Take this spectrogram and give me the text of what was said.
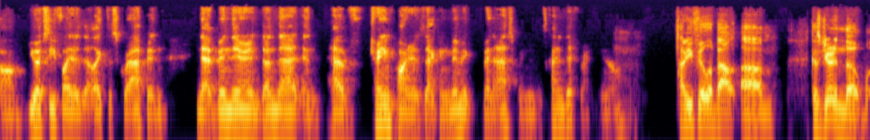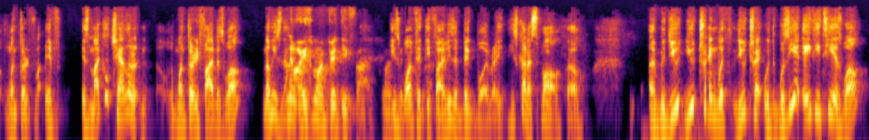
um, UFC fighters that like to scrap and that have been there and done that and have training partners that can mimic Ben Askren, it's kind of different, you know. How do you feel about um because you're in the 135 if is Michael Chandler 135 as well? No, he's not. No, he's 155. 155. He's 155. He's a big boy, right? He's kind of small though. Uh, but you you trained with you train with was he at ATT as well?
